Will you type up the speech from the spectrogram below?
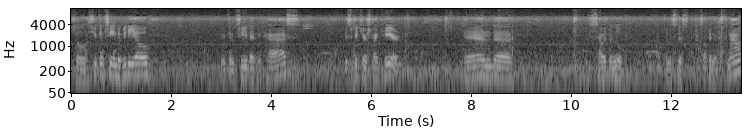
So as you can see in the video you can see that it has these features right here. And uh, this is how it will look. So let's just let's open it up now.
